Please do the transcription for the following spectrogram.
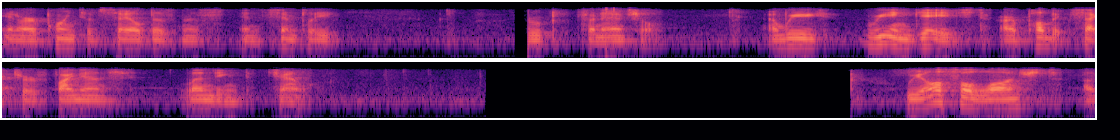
in our point-of-sale business in Simply Group Financial. And we re-engaged our public sector finance lending channel. We also launched a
